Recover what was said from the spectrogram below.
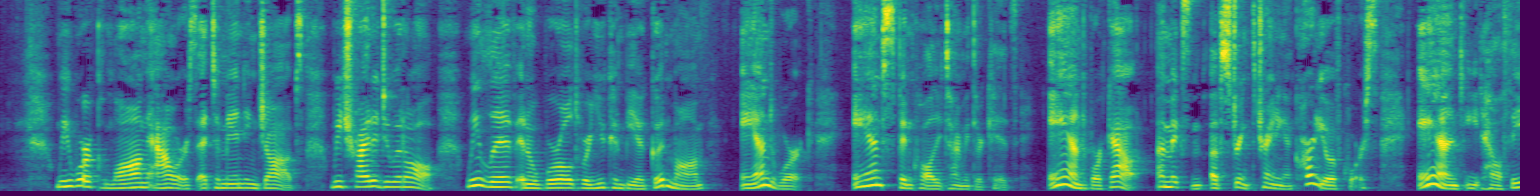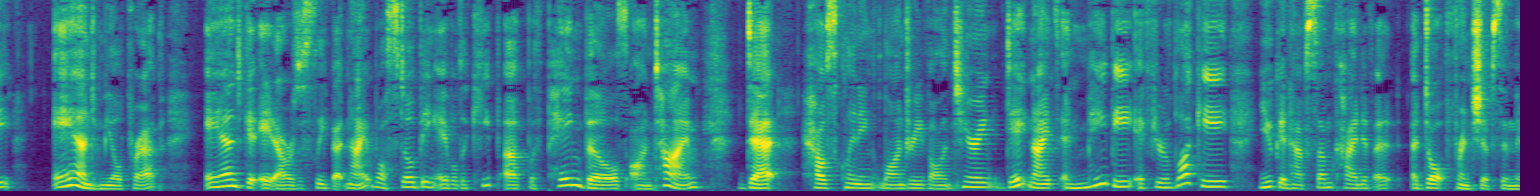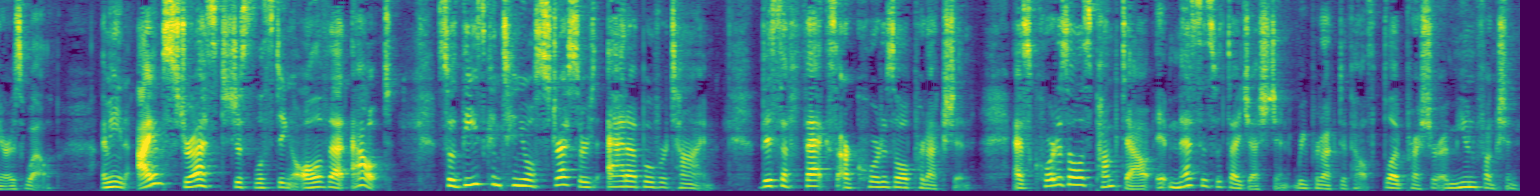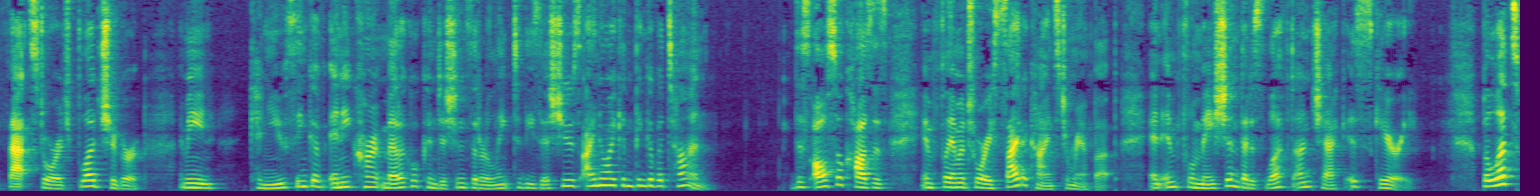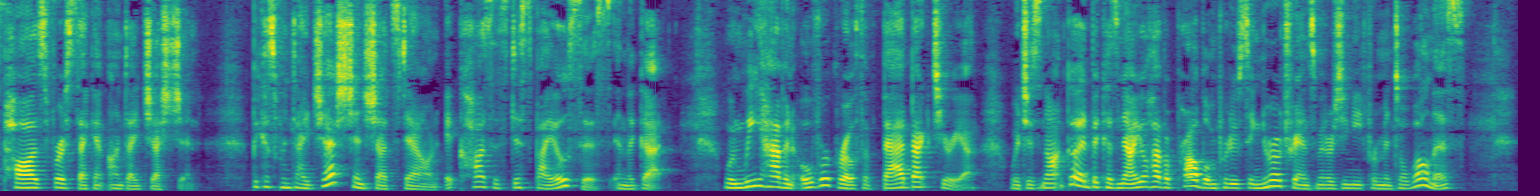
We work long hours at demanding jobs. We try to do it all. We live in a world where you can be a good mom and work and spend quality time with your kids and work out, a mix of strength training and cardio, of course, and eat healthy and meal prep and get eight hours of sleep at night while still being able to keep up with paying bills on time, debt, house cleaning, laundry, volunteering, date nights, and maybe if you're lucky, you can have some kind of adult friendships in there as well. I mean, I am stressed just listing all of that out. So these continual stressors add up over time. This affects our cortisol production. As cortisol is pumped out, it messes with digestion, reproductive health, blood pressure, immune function, fat storage, blood sugar. I mean, can you think of any current medical conditions that are linked to these issues? I know I can think of a ton. This also causes inflammatory cytokines to ramp up, and inflammation that is left unchecked is scary. But let's pause for a second on digestion, because when digestion shuts down, it causes dysbiosis in the gut. When we have an overgrowth of bad bacteria, which is not good because now you'll have a problem producing neurotransmitters you need for mental wellness,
